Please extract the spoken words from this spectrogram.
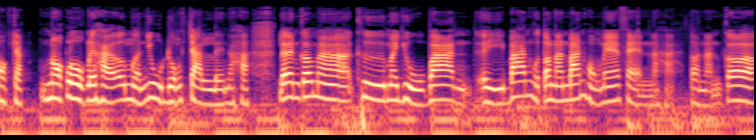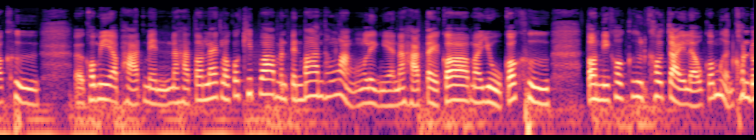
ออกจากนอกโลกเลยค่ะเออเหมือนอยู่ดวงจันทร์เลยนะคะ แล้วอนก็มาคือมาอยู่บ้านไอ้บ้านของตอนนั้นบ้านของแม่แฟนนะคะตอนนั้นก็คือเขามีอพาร์ตเมนต์นะคะ ตอนแรกเราก็คิดว่ามันเป็นบ้านทั้งหลังอะไรเงี้ยนะคะ แต่ก็มาอยู่ก็คือ ตอนนี้เขาคือเข้าใจแล้วก็เหมือนคอนโด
